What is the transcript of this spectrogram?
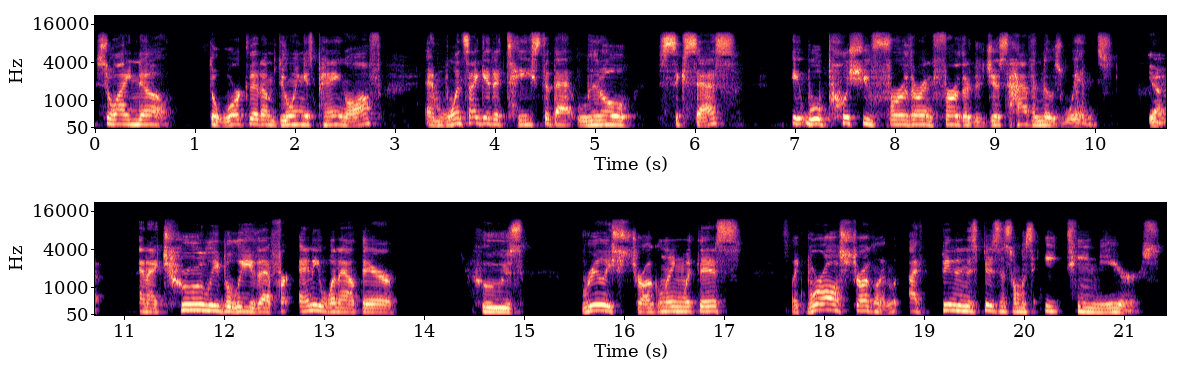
So I know the work that I'm doing is paying off. And once I get a taste of that little success, it will push you further and further to just having those wins. Yeah. And I truly believe that for anyone out there who's really struggling with this, like we're all struggling. I've been in this business almost 18 years,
